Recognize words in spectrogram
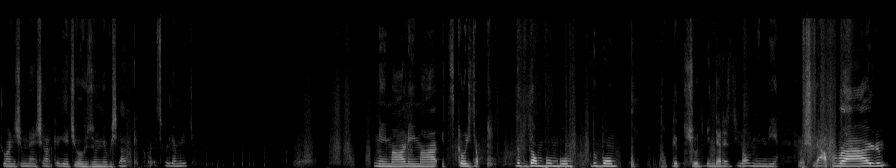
Şu an içimden şarkı geçiyor. Hüzünlü bir şarkı. Ama söylemeyeceğim. Neymar, Neymar, it's crazy. The dum bum bum, the bum. Tablet düşüyordu ben de rezil olmayayım diye. Hemen şöyle yapıverdim.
